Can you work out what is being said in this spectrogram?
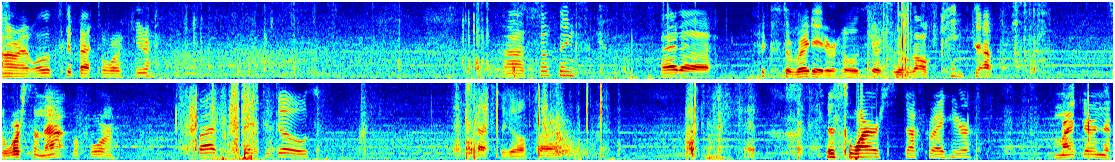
Alright, well let's get back to work here. Uh, some things, I had to fix the radiator hose here because it was all kinked up. It was worse than that before. But the safety goes. That's to go, sorry. This wire stuck right here. I'm right there in the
